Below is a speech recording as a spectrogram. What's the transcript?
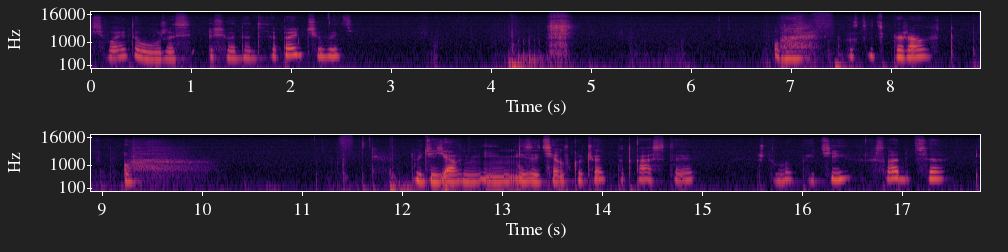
Все, это ужас. Все, надо заканчивать. Ой, простите, пожалуйста. Люди явно не, не затем включают подкасты, чтобы пойти расслабиться и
